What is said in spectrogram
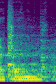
Matlabish Production.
